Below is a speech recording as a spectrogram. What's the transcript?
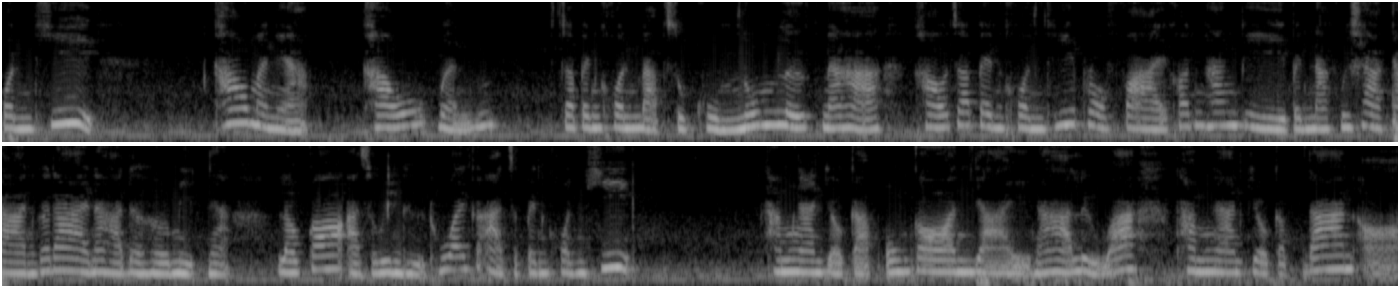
คนที่เข้ามาเนี่ยเขาเหมือนจะเป็นคนแบบสุขุมนุ่มลึกนะคะ เขาจะเป็นคนที่โปรไฟล์ค่อนข้างดี เป็นนักวิชาการก็ได้นะคะ The Hermit เนี่ย แล้วก็อัศวินถือถ้วยก็อาจจะเป็นคนที่ทำงานเกี่ยวกับองค์กรใหญ่นะคะหรือว่าทำงานเกี่ยวกับด้านเอ่อ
